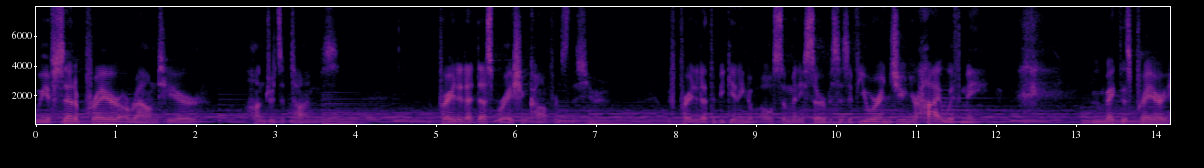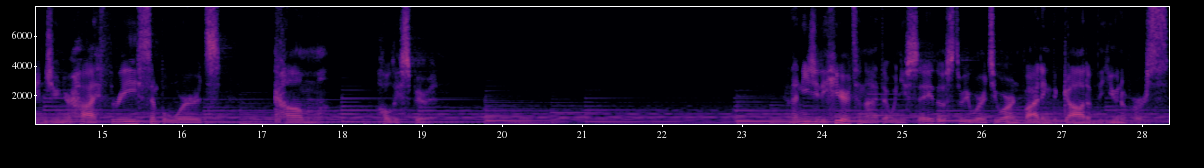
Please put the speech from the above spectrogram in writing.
We have said a prayer around here hundreds of times. We prayed it at Desperation Conference this year. We've prayed it at the beginning of oh so many services. If you were in junior high with me, we make this prayer in junior high. Three simple words Come, Holy Spirit. And I need you to hear tonight that when you say those three words, you are inviting the God of the universe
